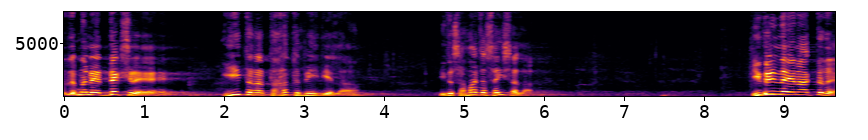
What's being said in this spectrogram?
ಇದು ಮನೆ ಅಧ್ಯಕ್ಷರೇ, ಈ ತರ ತಾರತಮ್ಯ ಇದೆಯಲ್ಲ, ಇದು ಸಮಾಜ ಸಹಿಸಲ್ಲ. ಇದರಿಂದ ಏನಾಗ್ತದೆ,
